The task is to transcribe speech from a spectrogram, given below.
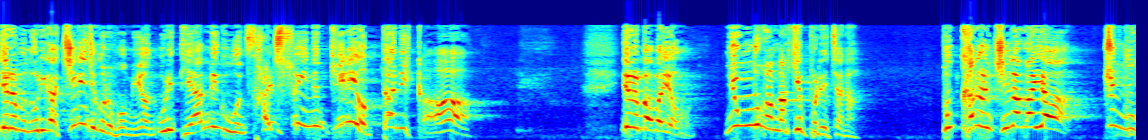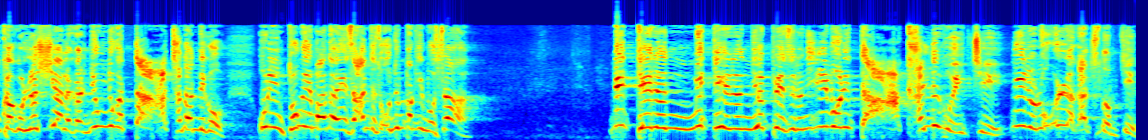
여러분 우리가 지리적으로 보면 우리 대한민국은 살 수 있는 길이 없다니까. 여러분 봐봐요. 육로가 막혀버렸잖아. 북한을 지나가야 중국하고 러시아를 가는 육로가 딱 차단되고 우리는 동해 바다에서 앉아서 오줌밖에 못 사. 밑에는 밑에는 옆에서는 일본이 딱 칼 들고 있지. 위로는 올라갈 수도 없지.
